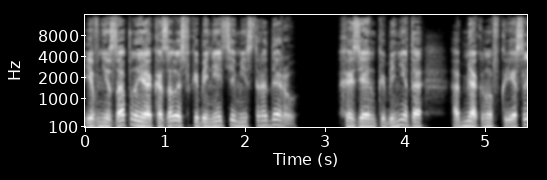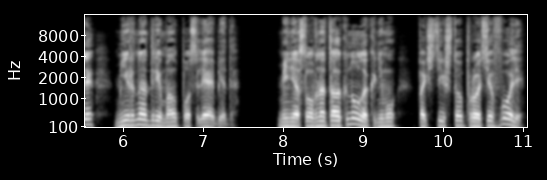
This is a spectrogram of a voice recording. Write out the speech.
и внезапно я оказалась в кабинете мистера Дэрроу. Хозяин кабинета, обмякнув в кресле, мирно дремал после обеда. Меня словно толкнуло к нему, почти что против воли.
